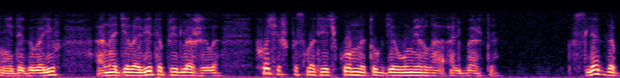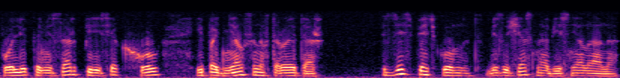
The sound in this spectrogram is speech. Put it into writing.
Не договорив, она деловито предложила, «Хочешь посмотреть комнату, где умерла Альберта?» Вслед за Полли комиссар пересек холл и поднялся на второй этаж. «Здесь пять комнат», — безучастно объясняла она.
